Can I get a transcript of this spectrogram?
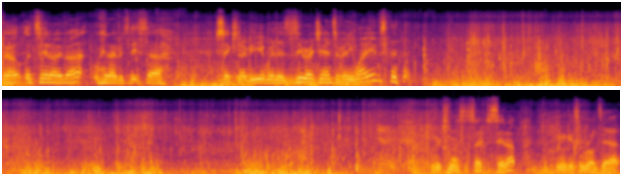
Well, let's head over. We'll head over to this uh, section over here where there's zero chance of any waves. where it's nice and safe to set up. And we'll get some rods out.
